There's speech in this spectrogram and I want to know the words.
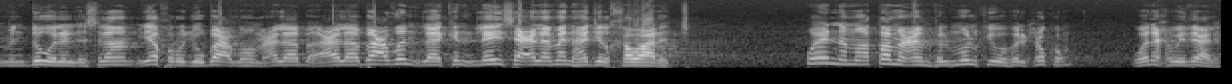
من دول الإسلام يخرج بعضهم على على بعض لكن ليس على منهج الخوارج. وإنما طمعا في الملك وفي الحكم ونحو ذلك.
